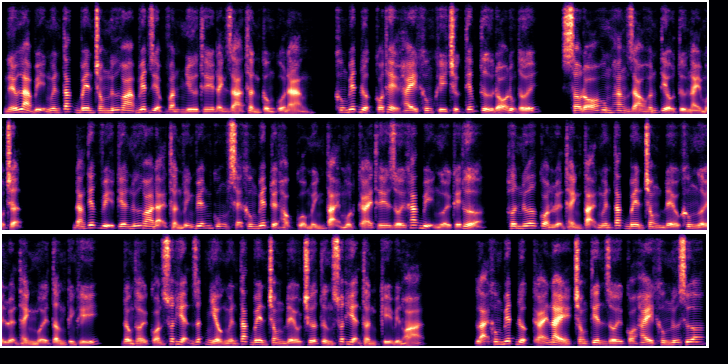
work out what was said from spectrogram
Nếu là bị nguyên tắc bên trong nữ hoa biết diệp văn như thế đánh giá thần công của nàng, không biết được có thể hay không khí trực tiếp từ đó đụng tới, sau đó hung hăng giáo huấn tiểu tử này một trận đáng tiếc vị kia nữ hoa đại thần vĩnh viễn cũng sẽ không biết tuyệt học của mình tại một cái thế giới khác bị người kế thừa, hơn nữa còn luyện thành tại nguyên tắc bên trong đều không người luyện thành mười tầng kinh khí, đồng thời còn xuất hiện rất nhiều nguyên tắc bên trong đều chưa từng xuất hiện thần kỳ biến hóa. Lại không biết được cái này trong tiên giới có hay không nữ sữa.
